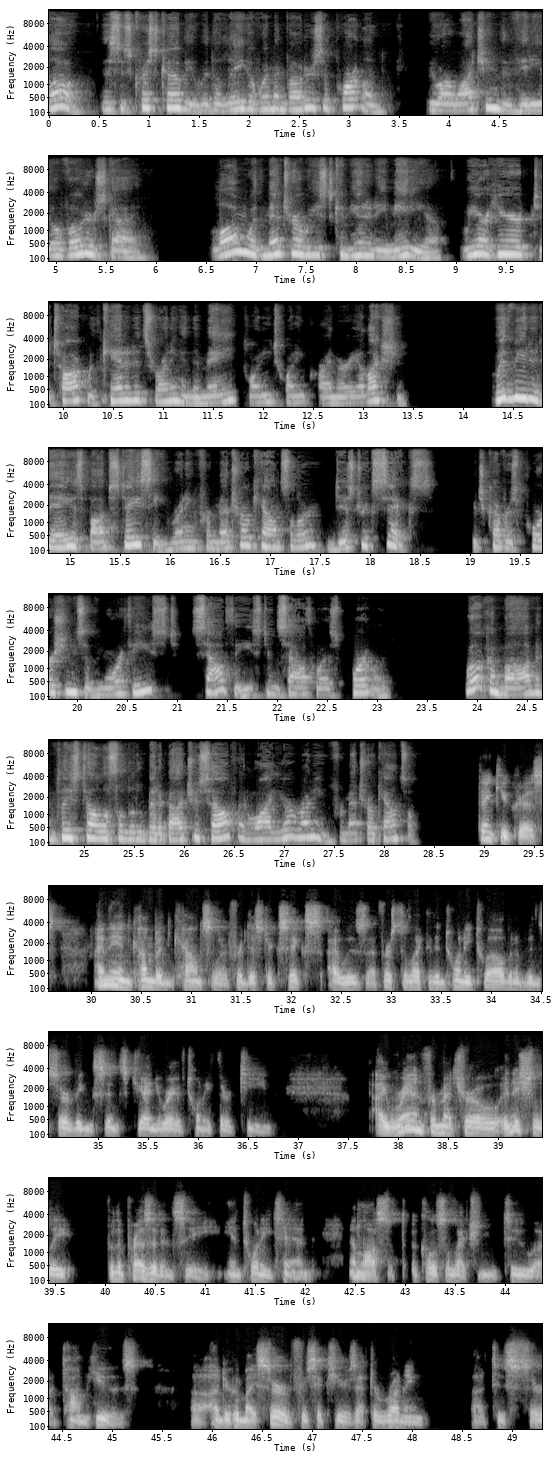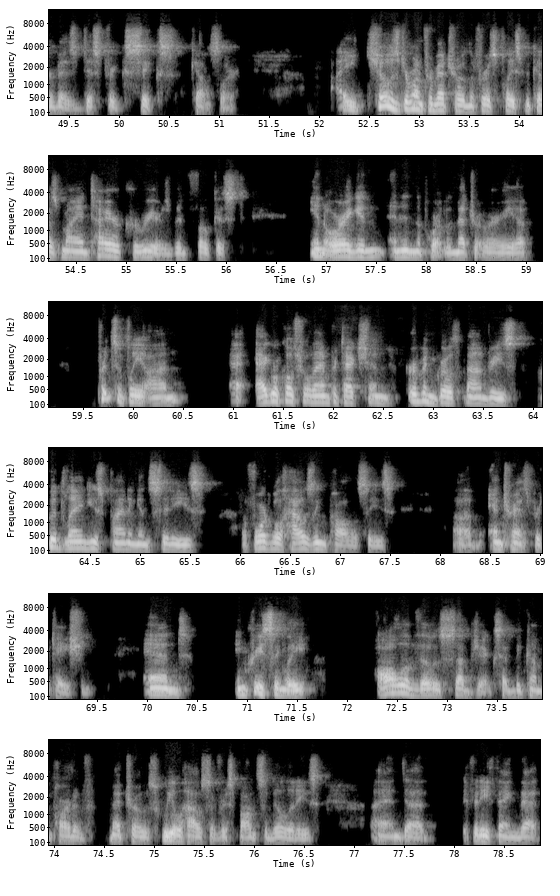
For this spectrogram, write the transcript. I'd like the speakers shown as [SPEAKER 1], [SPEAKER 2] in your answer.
[SPEAKER 1] Hello, this is Chris Kobe with the League of Women Voters of Portland. You are watching the Video Voters Guide. Along with Metro East Community Media, we are here to talk with candidates running in the May 2020 primary election. With me today is Bob Stacey, running for Metro Councilor, District 6, which covers portions of Northeast, Southeast, and Southwest Portland. Welcome, Bob, and please tell us a little bit about yourself and why you're running for Metro Council.
[SPEAKER 2] Thank you, Chris. I'm the incumbent councilor for District 6. I was uh, first elected in 2012 and have been serving since January of 2013. I ran for Metro initially for the presidency in 2010 and lost a close election to uh, Tom Hughes, uh, under whom I served for six years after running uh, to serve as District 6 councilor. I chose to run for Metro in the first place because my entire career has been focused in Oregon and in the Portland metro area, principally on agricultural land protection, urban growth boundaries, good land use planning in cities, affordable housing policies, um, and transportation. And increasingly, all of those subjects have become part of Metro's wheelhouse of responsibilities. And uh, if anything, that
